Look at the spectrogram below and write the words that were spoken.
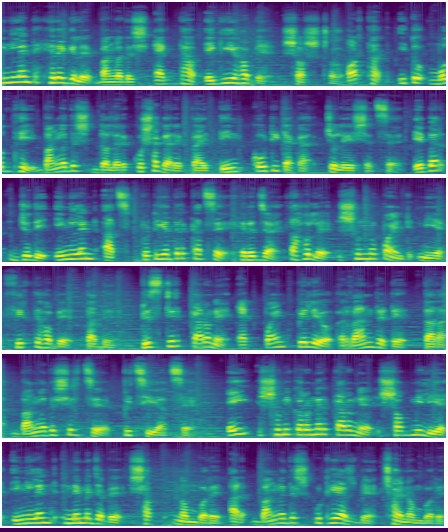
ইংল্যান্ড হেরে গেলে বাংলাদেশ এক ধাপ এগিয়ে হবে ষষ্ঠ। অর্থাৎ ইতোমধ্যেই বাংলাদেশ দলের কোষাগারে প্রায় তিন কোটি টাকা চলে এসেছে। এবার যদি ইংল্যান্ড আজ প্রোটিয়াদের কাছে হেরে যায়, তাহলে শূন্য পয়েন্ট নিয়ে ফিরতে হবে তাদের। বৃষ্টির কারণে এক পয়েন্ট পেলেও রান রেটে তারা বাংলাদেশের চেয়ে পিছিয়ে আছে। এই সমীকরণের কারণে সব মিলিয়ে ইংল্যান্ড নেমে যাবে সাত নম্বরে আর বাংলাদেশ উঠে আসবে ছয় নম্বরে।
